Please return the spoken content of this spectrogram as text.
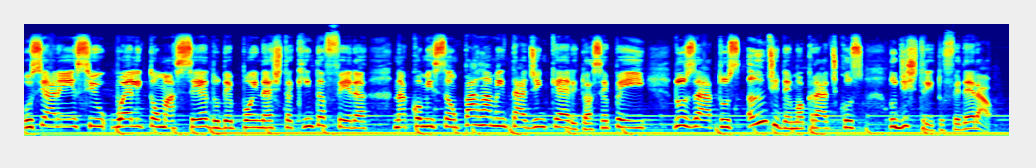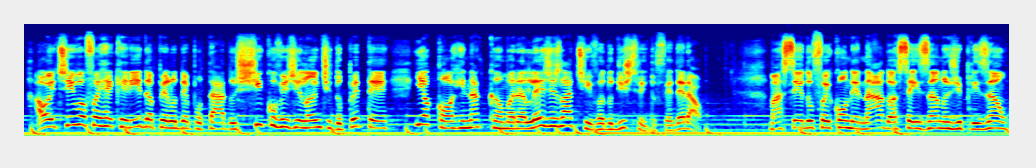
O cearense Wellington Macedo depõe nesta quinta-feira na Comissão Parlamentar de Inquérito, a CPI, dos atos antidemocráticos do Distrito Federal. A oitiva foi requerida pelo deputado Chico Vigilante do PT e ocorre na Câmara Legislativa do Distrito Federal. Macedo foi condenado a seis anos de prisão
